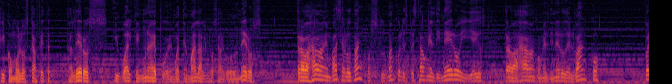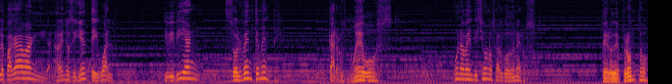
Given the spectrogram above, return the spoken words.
Y como los cafetaleros, igual que en una época en Guatemala, los algodoneros, trabajaban en base a los bancos. Los bancos les prestaban el dinero y ellos trabajaban con el dinero del banco. Pues le pagaban al año siguiente igual. Y vivían solventemente. Carros nuevos, una bendición los algodoneros. Pero de pronto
